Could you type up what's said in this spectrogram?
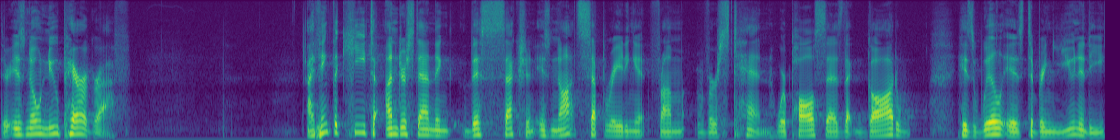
there is no new paragraph. I think the key to understanding this section is not separating it from verse 10, where Paul says that God, his will is to bring unity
